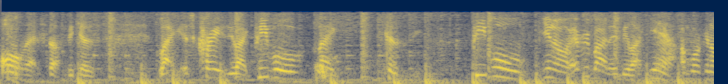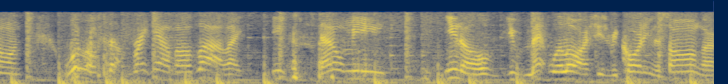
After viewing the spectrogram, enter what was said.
all that stuff because, like, it's crazy. Like people, like, because people, you know, everybody would be like, yeah, I'm working on Willow stuff right now, blah blah blah. Like that don't mean, you know, you've met Willow or she's recording the song or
